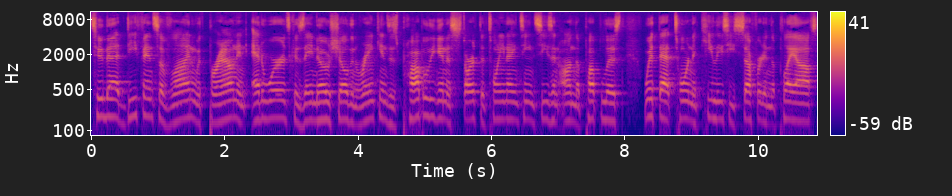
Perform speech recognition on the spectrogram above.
to that defensive line with Brown and Edwards because they know Sheldon Rankins is probably going to start the 2019 season on the pup list with that torn Achilles he suffered in the playoffs.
